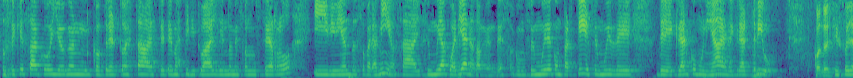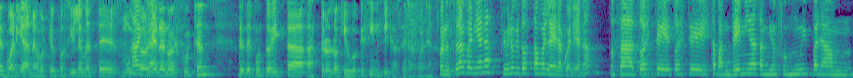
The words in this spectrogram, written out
Entonces, ¿qué saco yo con, con tener todo esta, este tema espiritual viéndome solo un cerro y viviendo eso para mí? O sea, y soy muy acuariana también de eso, como soy muy de compartir, soy muy de, de crear comunidades, de crear tribus. Cuando decís soy acuariana, porque posiblemente muchos Ah, claro. que no nos escuchan, desde el punto de vista astrológico, ¿qué significa ser acuariana? Bueno, ser acuariana, primero que todo estamos en la era acuariana. O sea, todo este, todo este, esta pandemia también fue muy para, mm,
